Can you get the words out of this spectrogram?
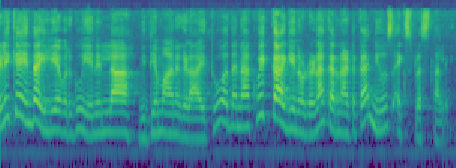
ಬೆಳಿಗ್ಗೆಯಿಂದ ಇಲ್ಲಿಯವರೆಗೂ ಏನೆಲ್ಲ ವಿದ್ಯಮಾನಗಳಾಯಿತು, ಅದನ್ನು ಕ್ವಿಕ್ ಆಗಿ ನೋಡೋಣ ಕರ್ನಾಟಕ ನ್ಯೂಸ್ ಎಕ್ಸ್ಪ್ರೆಸ್ನಲ್ಲಿ.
